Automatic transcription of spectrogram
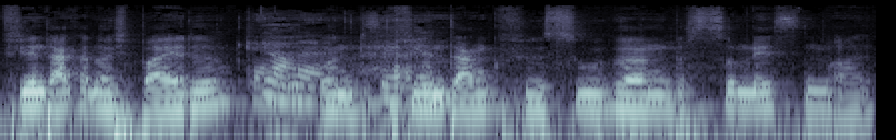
Vielen Dank an euch beide Gerne. und vielen Dank fürs Zuhören. Bis zum nächsten Mal.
